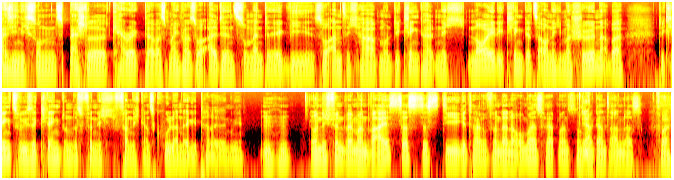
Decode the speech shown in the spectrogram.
weiß ich nicht, so einen Special Character, was manchmal so alte Instrumente irgendwie so an sich haben und die klingt halt nicht neu, die klingt jetzt auch nicht immer schön, aber die klingt so, wie sie klingt und das finde ich, fand ich ganz cool an der Gitarre irgendwie. Mhm. Und ich finde, wenn man weiß, dass das die Gitarre von deiner Oma ist, hört man es nochmal Ja. ganz anders. Voll.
